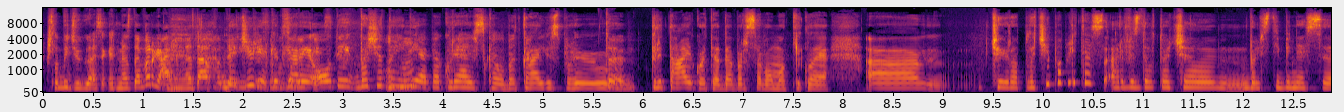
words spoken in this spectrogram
aš labai džiaugiuosi, kad mes dabar galime tą padaryti. Bet žiūrėkit, gerai, o tai va šitą Mhm. idėją, apie kurią jūs kalbat, ką jūs pra- Taip. pritaikote dabar savo mokykloje, a, čia yra plačiai paplitęs, ar vis dėlto čia valstybinėse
